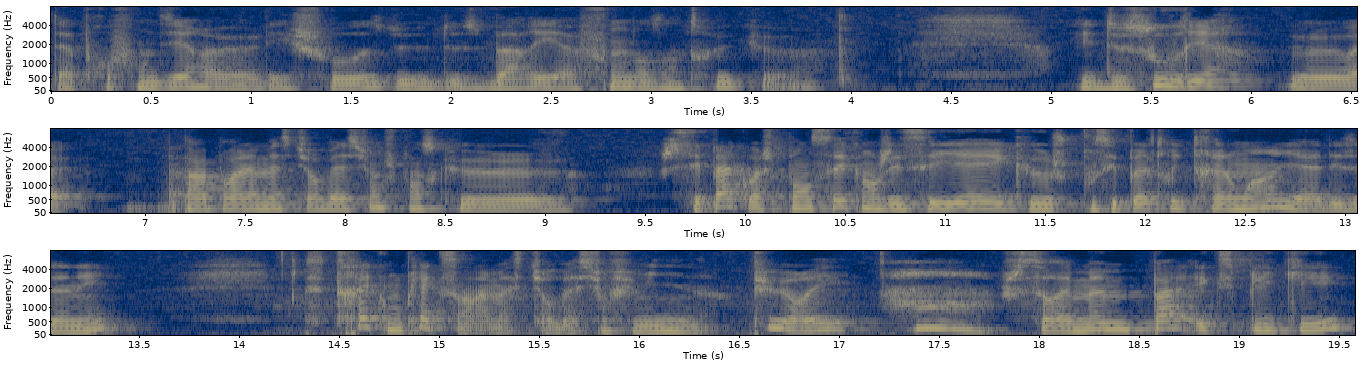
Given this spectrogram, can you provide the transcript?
d'approfondir euh, les choses, de, se barrer à fond dans un truc euh, et de s'ouvrir. Euh, ouais. Par rapport à la masturbation, je pense que je sais pas quoi je pensais quand j'essayais et que je poussais pas le truc très loin il y a des années. C'est très complexe, hein, la masturbation féminine. Purée. Oh, je saurais même pas expliquer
